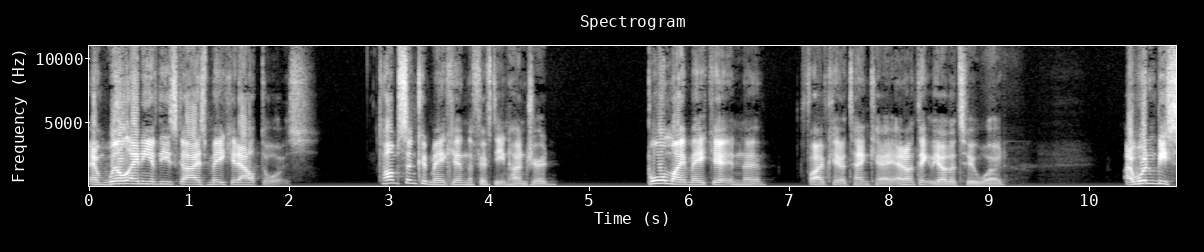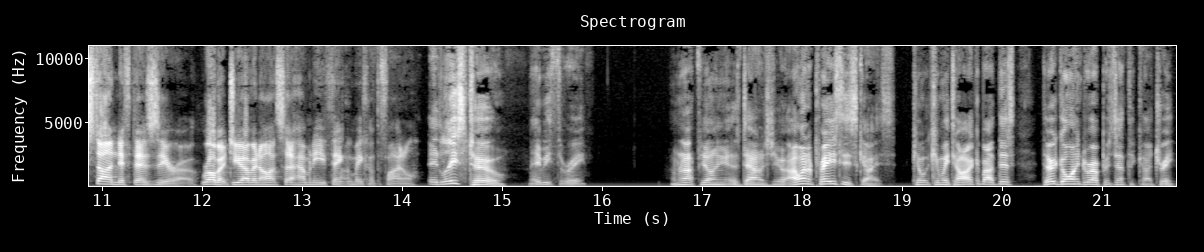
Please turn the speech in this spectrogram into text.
and will any of these guys make it outdoors? Thompson could make it in the 1500. Bor might make it in the 5K or 10K. I don't think the other two would. I wouldn't be stunned if there's zero. Robert, do you have an answer? How many do you think will make up the final? At least two, maybe three. I'm not feeling as down as you. I want to praise these guys. Can we, can we talk about this? They're going to represent the country.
